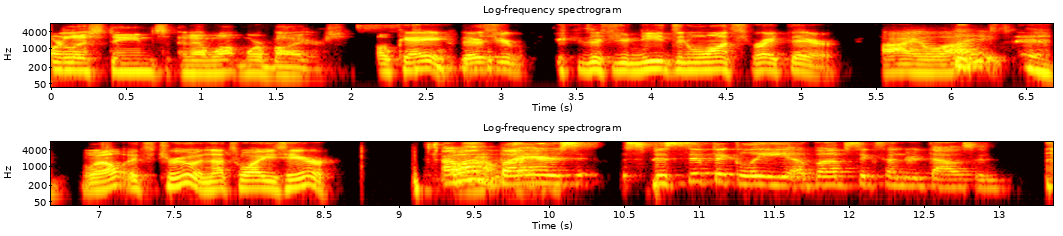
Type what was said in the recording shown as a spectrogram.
more listings and I want more buyers. Okay, there's your there's your needs and wants right there. I like. Well, it's true, and that's why he's here. I want buyers specifically above six hundred thousand.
